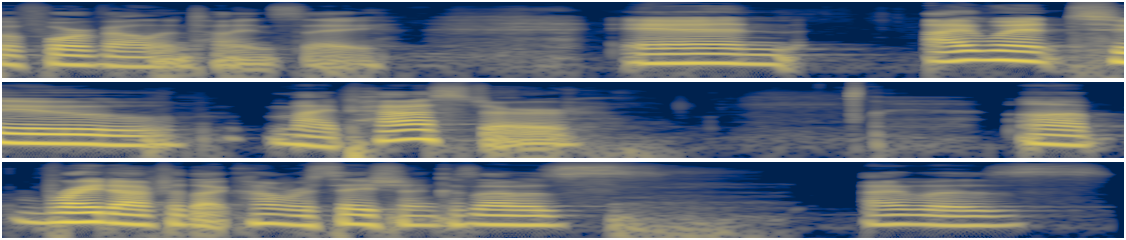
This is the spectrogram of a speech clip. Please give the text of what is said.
before Valentine's Day, and I went to my pastor uh, right after that conversation because I was, I was,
